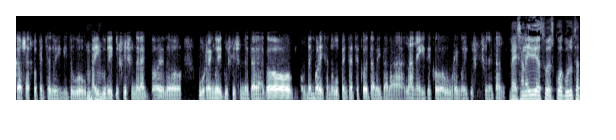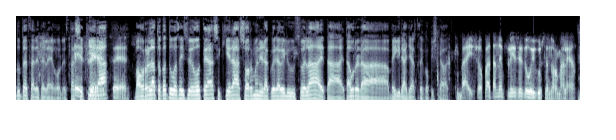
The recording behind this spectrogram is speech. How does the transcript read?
gauza asko pentsatu egin ditugu, bai Mhm. gure ikuskizunerako edo urrengo ikuskizunetarako denbora izan dugu pentsatzeko eta baita ba, lan egiteko urrengo ikuskizunetan. Ba, esan nahi didazu, eskuak gurutzatuta ez zaretela egon, ezta? Ez, Sikiera, ez, ez. ba, horrela tokatu bazaizu egotea, sikiera sormenerako erabili duzuela, eta eta aurrera begira jartzeko pixka bat. Bai, sofa eta Netflix ez dugu ikusten normalean.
